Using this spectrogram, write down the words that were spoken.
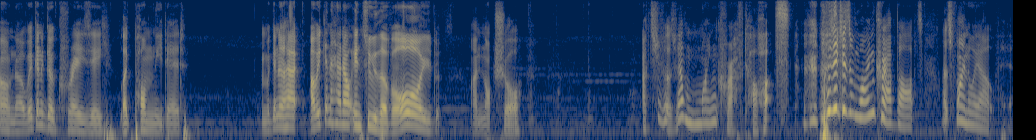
Oh no, we're gonna go crazy, like Pomni did. And we're gonna head, are we gonna head out into the void? I'm not sure. Actually, we have Minecraft hearts. Those are just Minecraft hearts. Let's find a way out of here.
